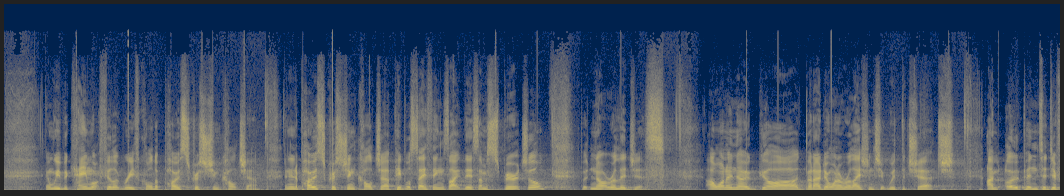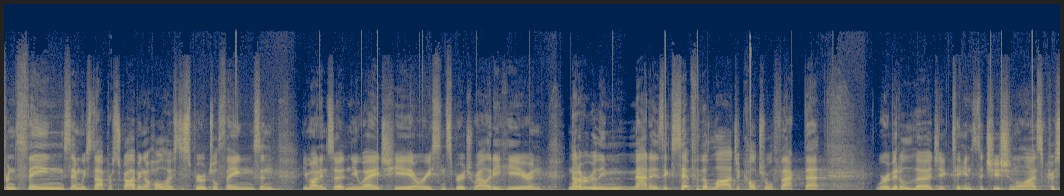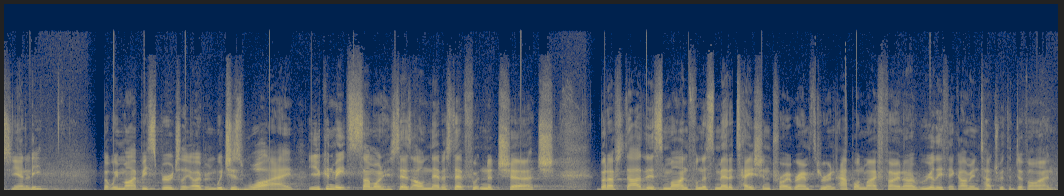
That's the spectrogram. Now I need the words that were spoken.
And we became what Philip Rieff called a post Christian culture. And in a post Christian culture, people say things like this I'm spiritual, but not religious. I want to know God, but I don't want a relationship with the church. I'm open to different things, and we start prescribing a whole host of spiritual things. And you might insert New Age here or Eastern spirituality here, and none of it really matters except for the larger cultural fact that we're a bit allergic to institutionalized Christianity, but we might be spiritually open, which is why you can meet someone who says, I'll never step foot in a church but I've started this mindfulness meditation program through an app on my phone, and I really think I'm in touch with the divine.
